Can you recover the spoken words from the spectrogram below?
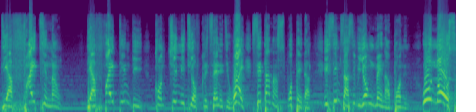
they are fighting now. They are fighting the continuity of Christianity. Why? Satan has spotted that it seems as if young men are burning. Who knows?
